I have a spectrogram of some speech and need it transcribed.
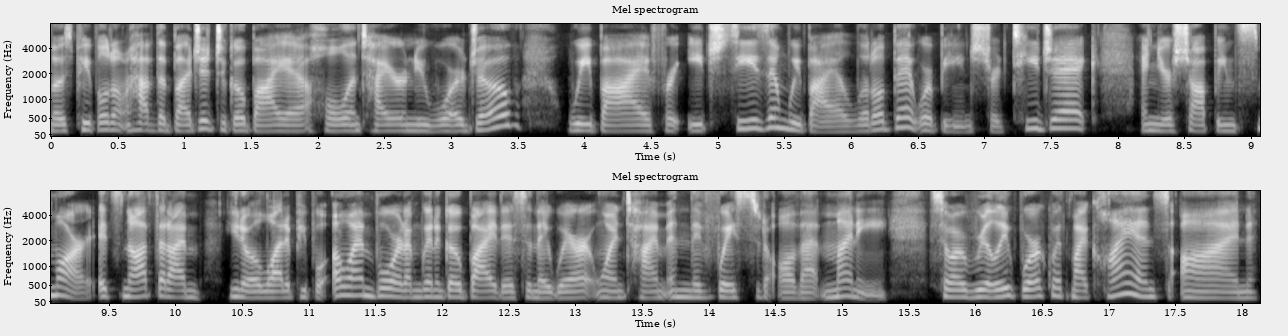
Most people don't have the budget to go buy a whole entire new wardrobe. We buy for each season, we buy a little bit. We're being strategic and you're shopping smart. It's not that I'm, you know, a lot of people, oh, I'm bored, I'm going to go buy this and they wear it one time and they've wasted all that money. So I really work with my clients on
